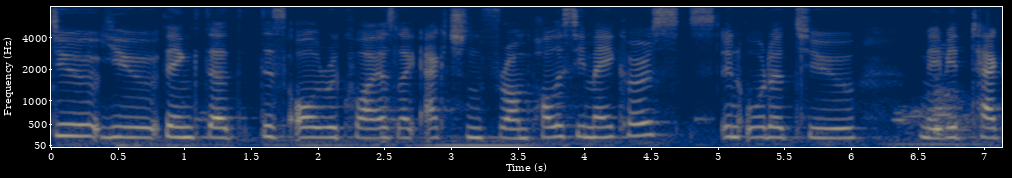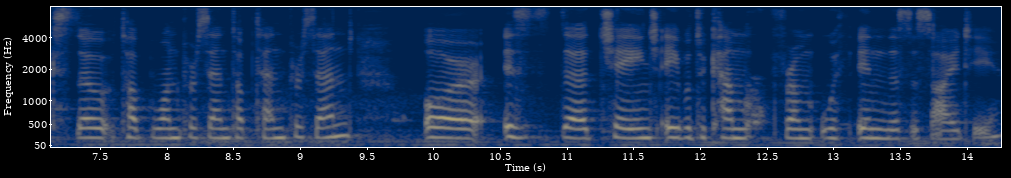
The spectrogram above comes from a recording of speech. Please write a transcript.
Do you think that this all requires like action from policymakers in order to maybe tax the top 1%, top 10%? Or is the change able to come from within the society?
